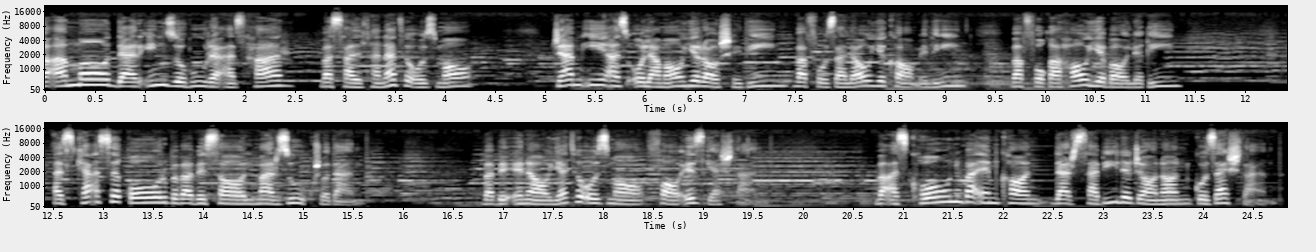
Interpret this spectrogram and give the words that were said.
و اما در این ظهور ازهر و سلطنت عزما جمعی از علمای راشدین و فضلای کاملین و فقهای بالغین از کأس قرب و وسال مرزوق شدند و به عنایت عزما فائز گشتند و از کون و امکان در سبیل جانان گذشتند.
